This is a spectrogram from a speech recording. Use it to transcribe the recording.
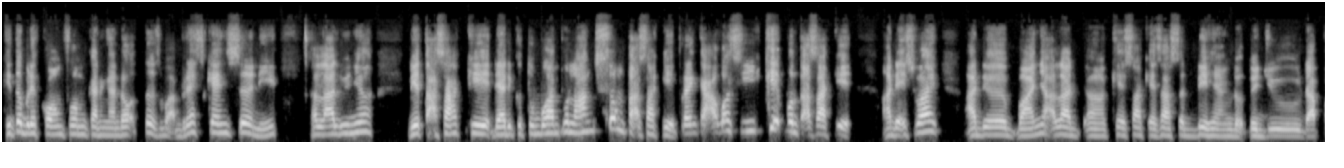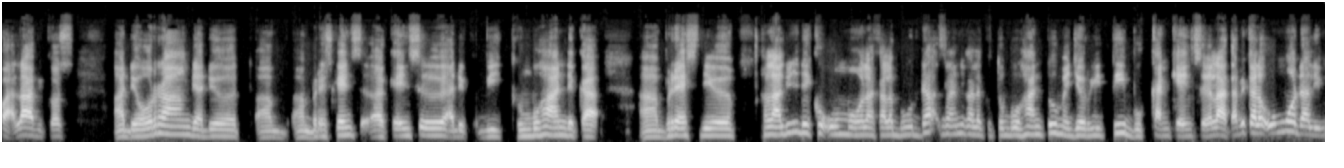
Kita boleh confirmkan dengan doktor sebab breast cancer ni selalunya dia tak sakit, ada ketumbuhan pun langsung tak sakit. Peringkat awal sikit pun tak sakit. Uh, that's why ada banyaklah uh, kisah-kisah sedih yang Dr. Ju dapat lah because ada orang dia ada uh, breast cancer, uh, cancer ada ketumbuhan dekat uh, breast dia. Selalunya dia ikut umur lah. Kalau budak selalunya kalau ketumbuhan tu majoriti bukan kanser lah. Tapi kalau umur dah 50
